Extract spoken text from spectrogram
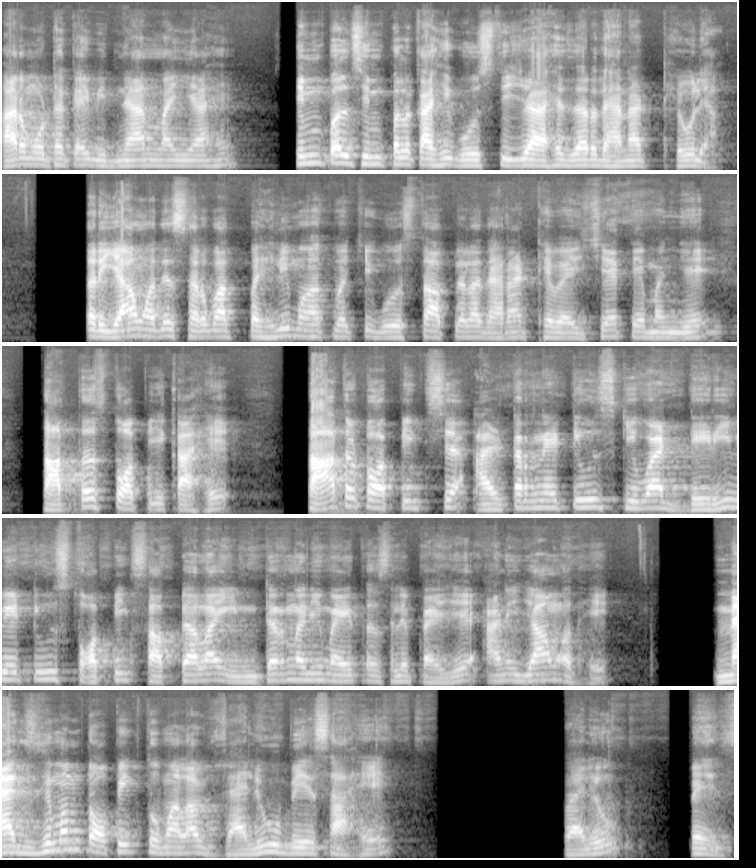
फार मोठं काही विज्ञान नाही आहे. सिंपल सिंपल काही गोष्टी ज्या आहे जर ध्यानात ठेवल्या तर यामध्ये सर्वात पहिली महत्त्वाची गोष्ट आपल्याला ध्यानात ठेवायची आहे ते म्हणजे सातच टॉपिक आहे. सात टॉपिकचे अल्टरनेटिव्स किंवा डेरिव्हेटिव्स टॉपिक्स आपल्याला इंटरनली माहीत असले पाहिजे आणि ज्यामध्ये मॅक्झिमम टॉपिक तुम्हाला व्हॅल्यू बेस आहे. व्हॅल्यू बेस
